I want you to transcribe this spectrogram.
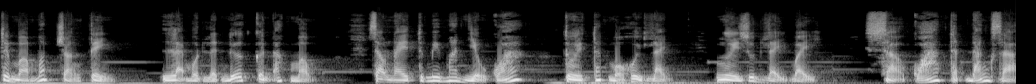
Tôi mở mắt choàng tỉnh, Lại một lần nữa cơn ác mộng. Dạo này tôi mê man nhiều quá, Tôi tắt mồ hôi lạnh, Người run lẩy bẩy. Sợ quá, thật đáng sợ.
